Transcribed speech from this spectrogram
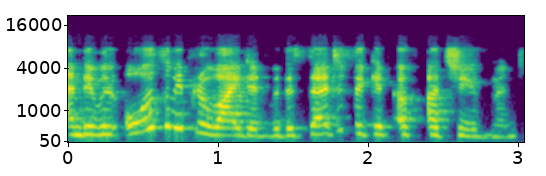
and they will also be provided with a certificate of achievement.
